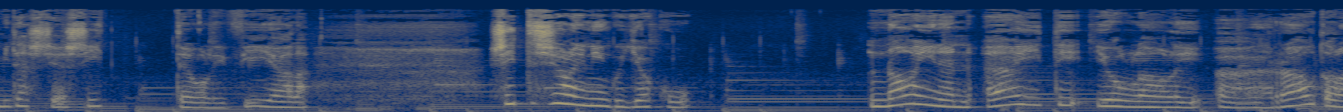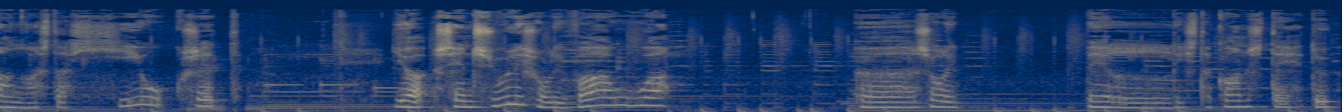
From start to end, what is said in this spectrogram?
mitäs siellä sitten oli vielä? Sitten se oli niinku joku nainen äiti, jolla oli ää, rautalangasta hiukset ja sen sylis oli vauva. Ää, se oli pellistä kans tehty.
